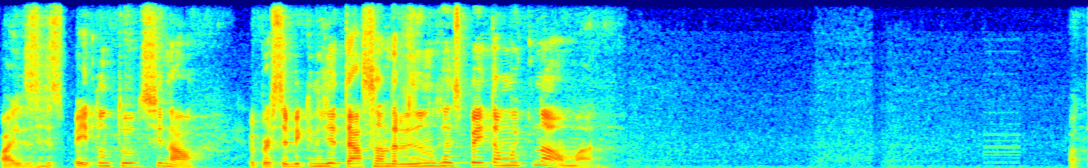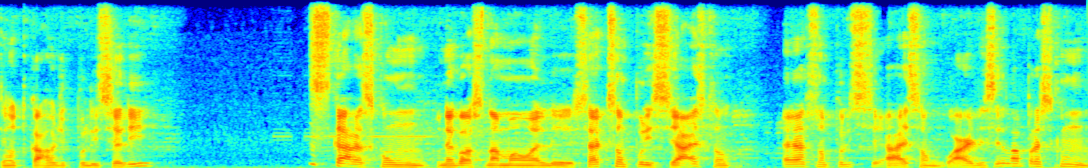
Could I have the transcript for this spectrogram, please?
Olha, eles respeitam tudo sinal. Eu percebi que no GTA San Andreas não respeita muito não, mano. Ó, tem outro carro de polícia ali. Esses caras com o negócio na mão ali, será que são policiais? São... É, são policiais, são guardas, sei lá, parece que um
